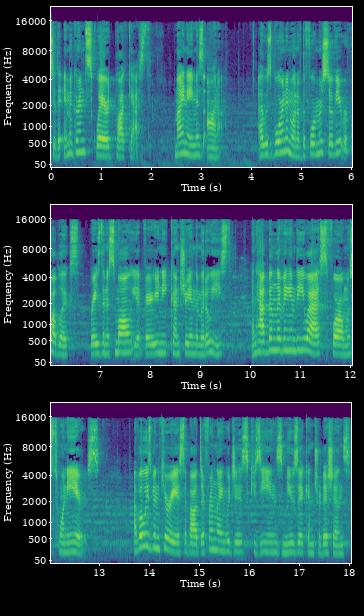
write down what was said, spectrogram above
to the Immigrant Squared podcast. My name is Anna. I was born in one of the former Soviet republics, raised in a small yet very unique country in the Middle East, and have been living in the US for almost 20 years. I've always been curious about different languages, cuisines, music, and traditions.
